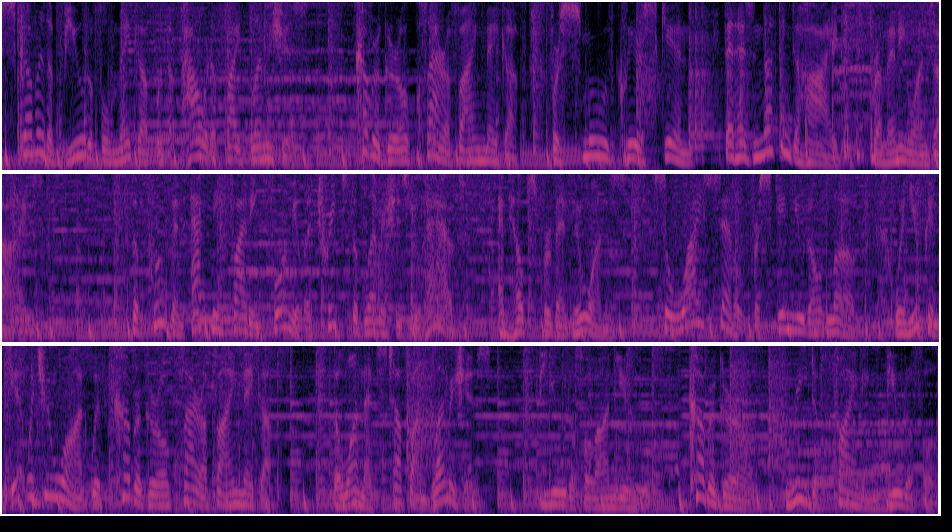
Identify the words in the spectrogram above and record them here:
Discover the beautiful makeup with the power to fight blemishes. CoverGirl Clarifying Makeup for smooth, clear skin that has nothing to hide from anyone's eyes. The proven acne-fighting formula treats the blemishes you have and helps prevent new ones. So why settle for skin you don't love when you can get what you want with CoverGirl Clarifying Makeup? The one that's tough on blemishes, beautiful on you. CoverGirl, redefining beautiful.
